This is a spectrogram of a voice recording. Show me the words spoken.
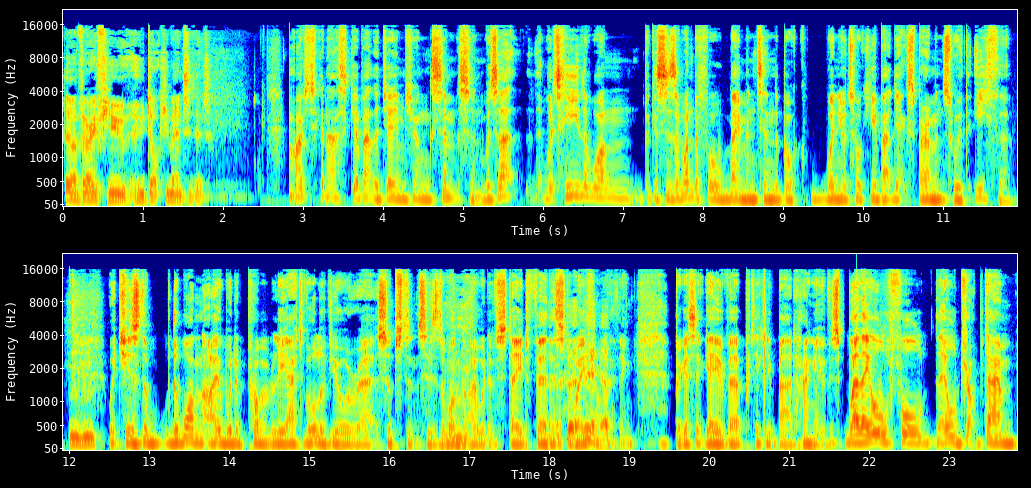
there were very few who documented it. I was just going to ask you about the James Young Simpson. Was that was he the one? Because there's a wonderful moment in the book when you're talking about the experiments with ether, mm-hmm. which is the the one I would have probably out of all of your uh, substances, the one that I would have stayed furthest away yeah. from. I think because it gave uh, particularly bad hangovers, where they all fall, they all drop down.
